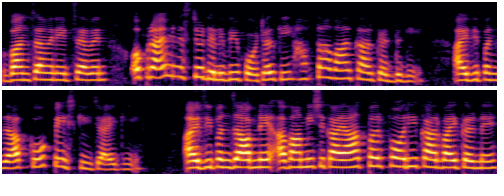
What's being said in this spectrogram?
1787 और प्राइम मिनिस्टर डिलीवरी पोर्टल की हफ्तावार कारकर्दगी आईजी पंजाब को पेश की जाएगी। आईजी पंजाब ने अवामी शिकायत पर फौरी कार्रवाई करने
